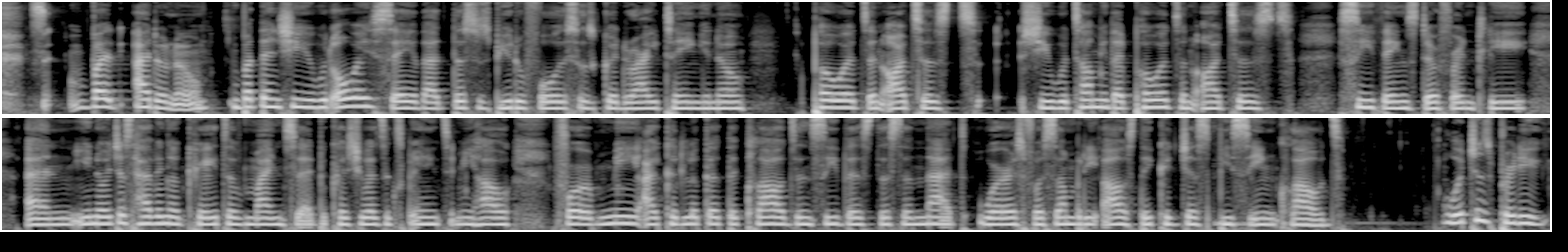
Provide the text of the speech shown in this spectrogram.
but I don't know. But then she would always say that this is beautiful, this is good writing, you know. Poets and artists, she would tell me that poets and artists see things differently, and you know, just having a creative mindset. Because she was explaining to me how, for me, I could look at the clouds and see this, this, and that, whereas for somebody else, they could just be seeing clouds which is pretty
